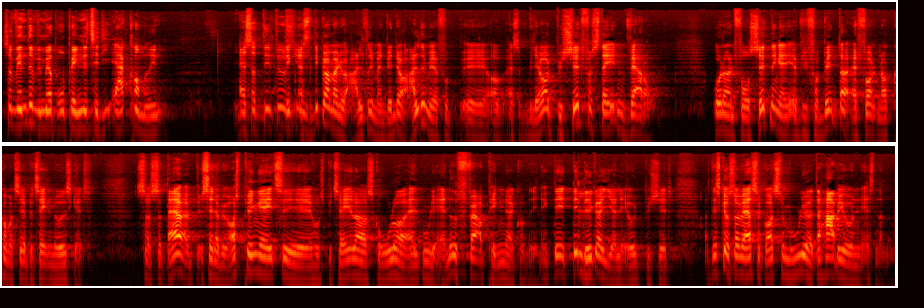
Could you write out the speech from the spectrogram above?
så venter vi med at bruge pengene, til de er kommet ind. Altså, det, det, Det, altså det gør man jo aldrig. Man venter jo aldrig med at få... Øh, op, altså, vi laver et budget for staten hvert år, under en forudsætning af, at vi forventer, at folk nok kommer til at betale noget i skat. Så, så der sætter vi jo også penge af til øh, hospitaler, skoler og alt muligt andet, før pengene er kommet ind. Ikke? Det, det ligger i at lave et budget. Og det skal jo så være så godt som muligt, og der har vi jo en, altså en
